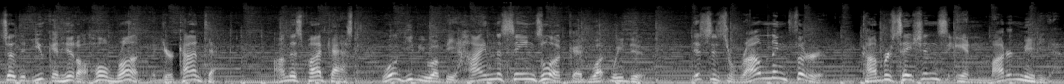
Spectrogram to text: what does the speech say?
so that you can hit a home run with your content. On this podcast, we'll give you a behind the scenes look at what we do. This is Rounding Third Conversations in Modern Media.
